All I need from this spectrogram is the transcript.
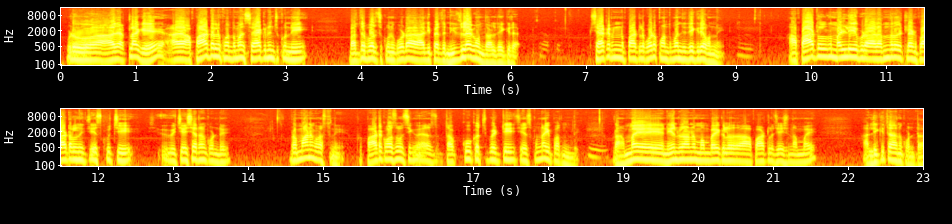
ఇప్పుడు అది అట్లాగే ఆ పాటలు కొంతమంది సేకరించుకుని భద్రపరుచుకుని కూడా అది పెద్ద నిధిలాగా ఉంది వాళ్ళ దగ్గర. సేకరణ పాటలు కూడా కొంతమంది దగ్గరే ఉన్నాయి. ఆ పాటలను మళ్ళీ ఇప్పుడు వాళ్ళందరూ ఇట్లాంటి పాటలను తీసుకొచ్చి ఇవి చేశారనుకోండి బ్రహ్మాండంగా వస్తున్నాయి. ఇప్పుడు పాట కోసం తక్కువ ఖర్చు పెట్టి చేసుకున్నా అయిపోతుంది. ఇప్పుడు అమ్మాయి నేను రాను ముంబైకిలో ఆ పాటలు చేసిన అమ్మాయి ఆ లిఖిత అనుకుంటా.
